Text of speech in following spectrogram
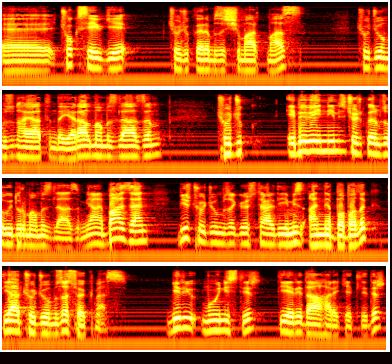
Ee, çok sevgi çocuklarımızı şımartmaz. Çocuğumuzun hayatında yer almamız lazım. Çocuk ebeveynliğimizi çocuklarımıza uydurmamız lazım. Yani bazen bir çocuğumuza gösterdiğimiz anne babalık diğer çocuğumuza sökmez. Bir munistir, diğeri daha hareketlidir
